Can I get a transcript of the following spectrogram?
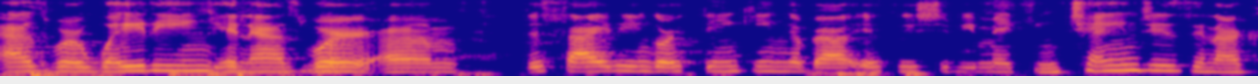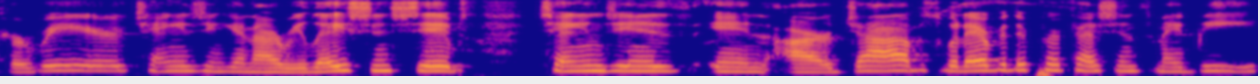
as we're waiting and as we're um, deciding or thinking about if we should be making changes in our career, changing in our relationships, changes in our jobs, whatever the professions may be.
